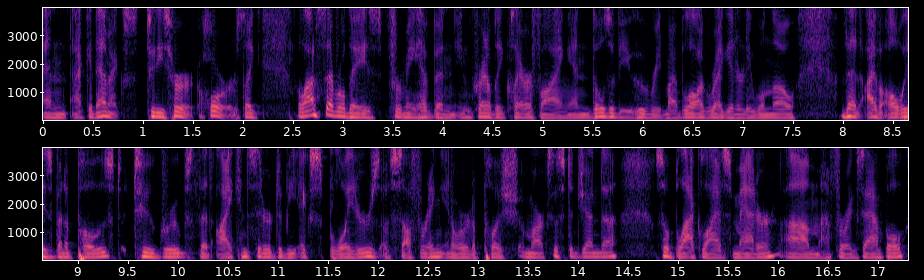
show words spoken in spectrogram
and academics to these horrors. Like the last several days for me have been incredibly clarifying. And those of you who read my blog regularly will know that I've always been opposed to groups that I consider to be exploiters of suffering in order to push a Marxist agenda. So Black Lives Matter, um, for example,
